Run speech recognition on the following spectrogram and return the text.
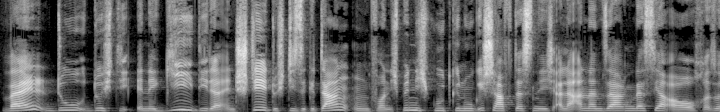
Weil du durch die Energie, die da entsteht, durch diese Gedanken von ich bin nicht gut genug, ich schaffe das nicht, alle anderen sagen das ja auch. Also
